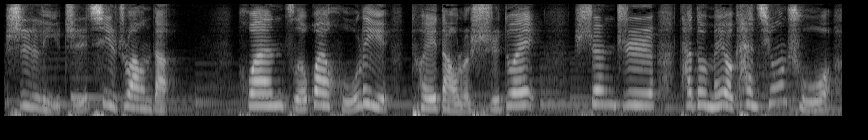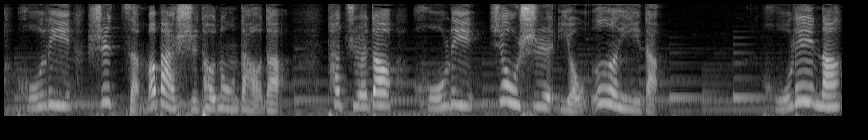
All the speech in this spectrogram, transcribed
是理直气壮的，獾责怪狐狸推倒了石堆。甚至他都没有看清楚狐狸是怎么把石头弄倒的，他觉得狐狸就是有恶意的。狐狸呢，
